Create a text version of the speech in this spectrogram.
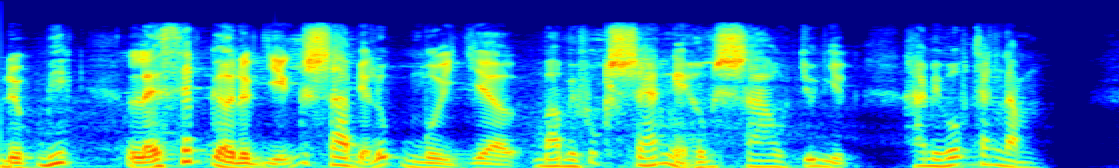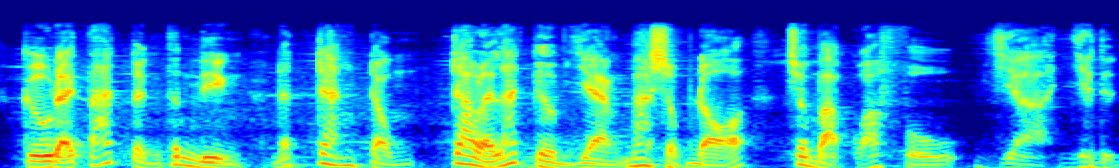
Được biết, lễ xếp cờ được diễn ra vào lúc 10 giờ 30 phút sáng ngày hôm sau, Chủ nhật 21 tháng 5. Cựu đại tá Trần Thanh Điền đã trang trọng trao lại lá cờ vàng ba sọc đỏ cho bà quả phụ và gia đình.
